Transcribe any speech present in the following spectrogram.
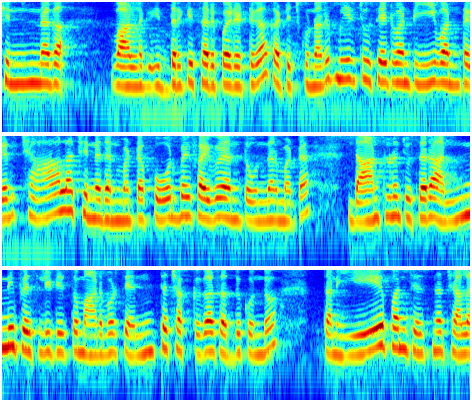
చిన్నగా వాళ్ళకి ఇద్దరికి సరిపడేట్టుగా కట్టించుకున్నారు. మీరు చూసేటువంటి ఈ వంటగది చాలా చిన్నదనమాట ఫోర్ బై ఫైవ్ ఎంత ఉందనమాట దాంట్లోనే చూసారా? అన్ని ఫెసిలిటీస్తో మాడబోడ్స్ ఎంత చక్కగా సర్దుకుందో. తను ఏ పని చేసినా చాలా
